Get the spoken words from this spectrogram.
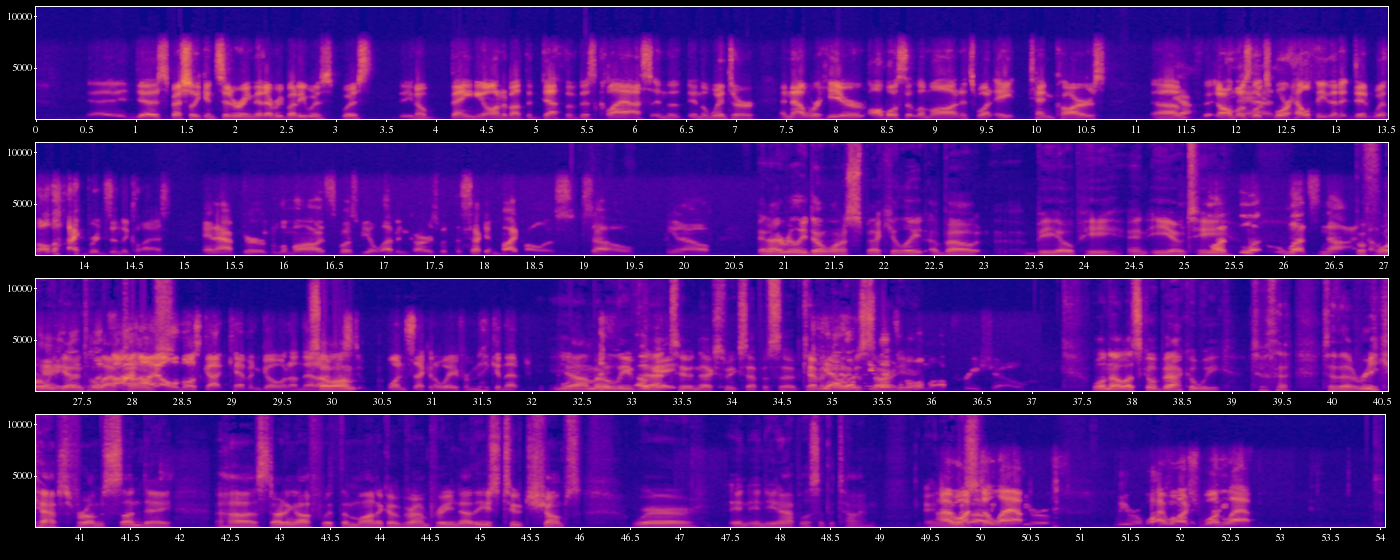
Uh, yeah, especially considering that everybody was was you know banging on about the death of this class in the in the winter, and now we're here almost at Le Mans. And it's what eight, ten cars. Um, Yeah, It almost looks more healthy than it did with all the hybrids in the class. And after Le Mans, it's supposed to be 11 cars with the second ByKolles. So, you know, And I really don't want to speculate about BOP and EOT. let, let, let's not. Before we get Let- into let's- lap I, I almost got Kevin going on that. So, I was um, one second away from making that. yeah, I'm gonna leave Okay. that to next week's episode. Kevin, yeah, don't even let's leave that start to the here. Le Mans pre-show. Well, no, let's go back a week to the to the recaps from Sunday, uh, starting off with the Monaco Grand Prix. Now, these two chumps were in Indianapolis at the time, and I was- watched a lap. We were, we were watching I watched one greatest- lap.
